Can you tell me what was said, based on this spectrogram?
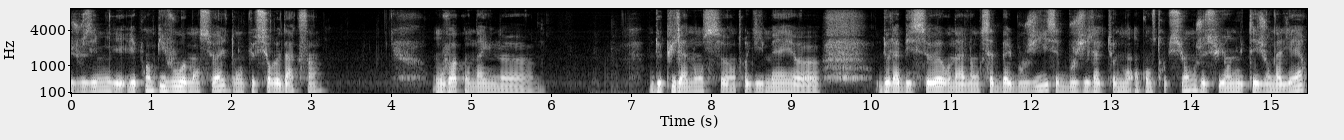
je vous ai mis les, points pivots mensuels, donc sur le DAX. Hein. on voit qu'on a une... depuis l'annonce, entre guillemets, de la BCE, on a donc cette belle bougie, cette bougie là actuellement en construction, je suis en UT journalière,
